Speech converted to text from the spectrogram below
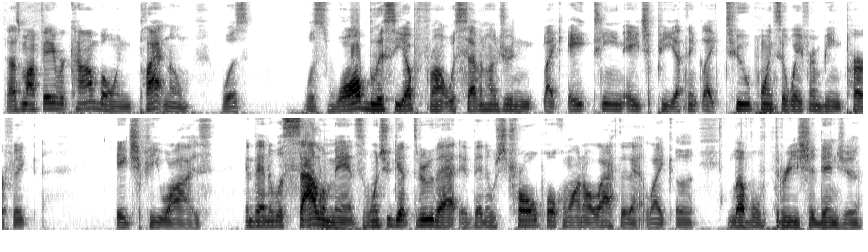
That's my favorite combo in Platinum was was Wall Blissey up front with 700 like 18 HP. I think like two points away from being perfect HP wise. And then it was Salamence. Once you get through that, and then it was Troll Pokemon all after that, like a uh, level three Shedinja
